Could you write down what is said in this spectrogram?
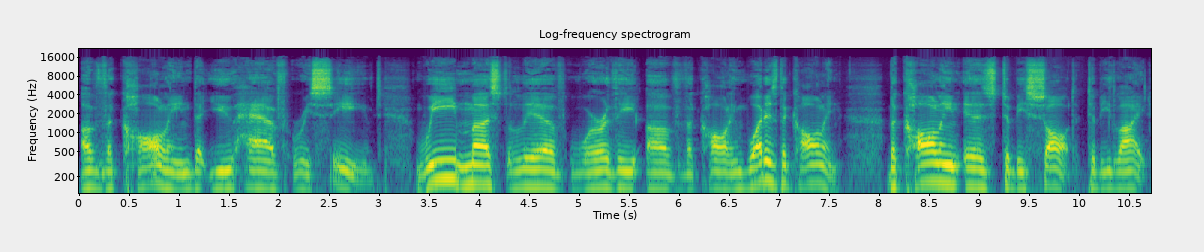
of the calling that you have received. We must live worthy of the calling. What is the calling? The calling is to be salt, to be light.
